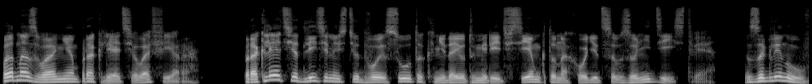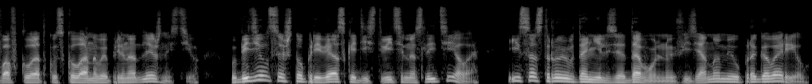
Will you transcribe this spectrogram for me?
под названием «Проклятие Лафера». Проклятие длительностью двое суток не дает умереть всем, кто находится в зоне действия. Заглянув во вкладку с клановой принадлежностью, Убедился, что привязка действительно слетела, и, состроив до нельзя довольную физиономию, проговорил.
